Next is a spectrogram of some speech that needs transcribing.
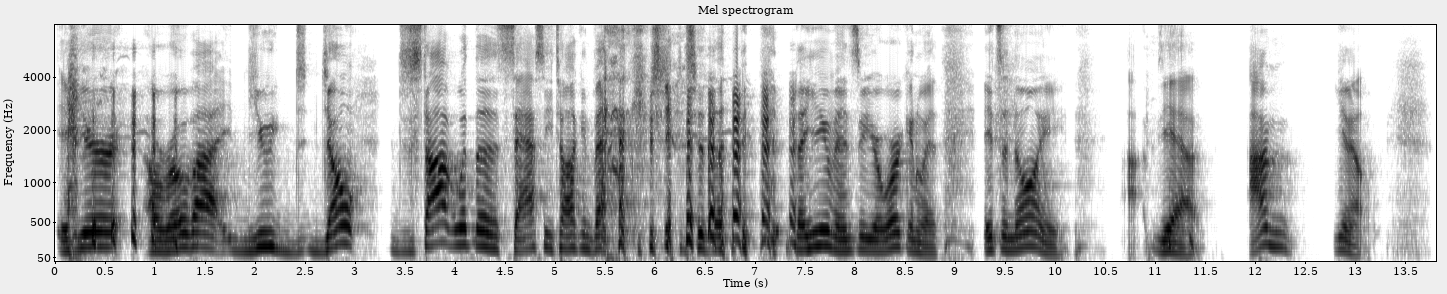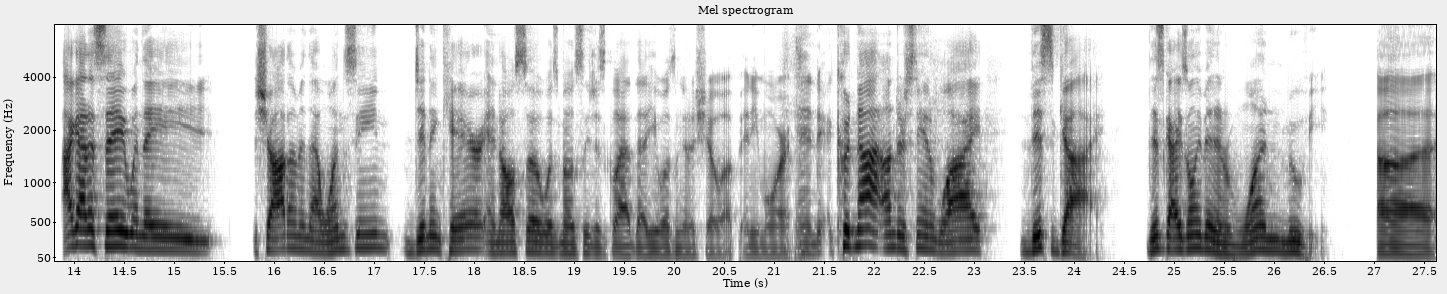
if you're a robot, you d- don't stop with the sassy talking back to the, the humans who you're working with. It's annoying. Uh, yeah, I'm. You know, I gotta say when they shot him in that one scene, didn't care, and also was mostly just glad that he wasn't gonna show up anymore, and could not understand why this guy, this guy's only been in one movie, uh,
